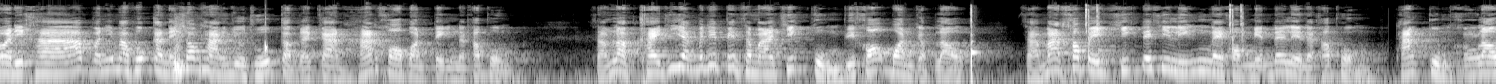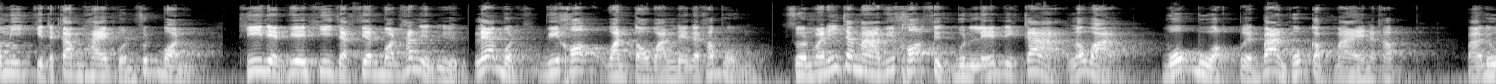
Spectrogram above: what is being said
สวัสดีครับ วันนี้มาพบกันในช่องทาง YouTube กับรายการ Hardcore บอลต็งนะครับผมสำหรับใครที่ยังไม่ได้เป็นสมาชิกกลุ่มวิเคราะห์บอลกับเรา สามารถเข้าไปคลิกได้ที่ลิงก์ในคอมเมนต์ได้เลยนะครับผมทางกลุ่มของเรามีกิจกรรมไทยผลฟุตบอล ที่เด็ด VIP จากเซียนบอลท่านอื่นๆ และบทวิเคราะห์วันต่อวันเลยนะครับผมส่วนวันนี้จะมาวิเคราะห์ศึกบุนเลสลิก้าระหว่างวบบวกเปิดบ้านพบกับไมล์นะครับ มาดู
